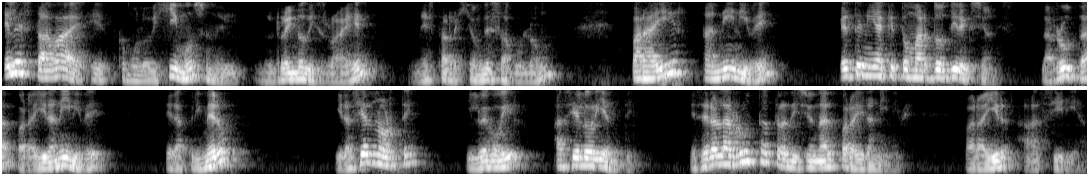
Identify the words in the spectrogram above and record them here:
Él estaba, eh, como lo dijimos, en el, reino de Israel, en esta región de Zabulón. Para ir a Nínive, él tenía que tomar dos direcciones. La ruta para ir a Nínive era primero ir hacia el norte y luego ir hacia el oriente. Esa era la ruta tradicional para ir a Nínive, para ir a Asiria.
